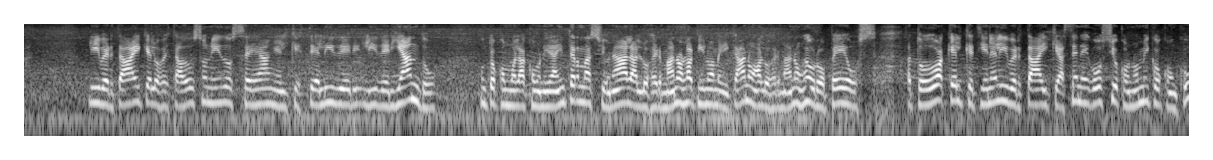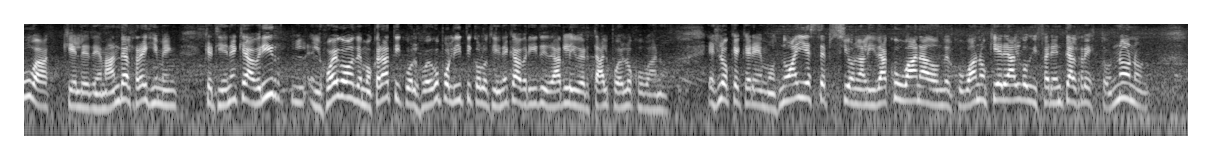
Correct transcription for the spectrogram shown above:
Libertad y que los Estados Unidos sean el que esté lider liderando junto con la comunidad internacional, a los hermanos latinoamericanos, a los hermanos europeos, a todo aquel que tiene libertad y que hace negocio económico con Cuba, que le demande al régimen que tiene que abrir el juego democrático, el juego político lo tiene que abrir y dar libertad al pueblo cubano. Es lo que queremos. No hay excepcionalidad cubana donde el cubano quiere algo diferente al resto. No, no.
